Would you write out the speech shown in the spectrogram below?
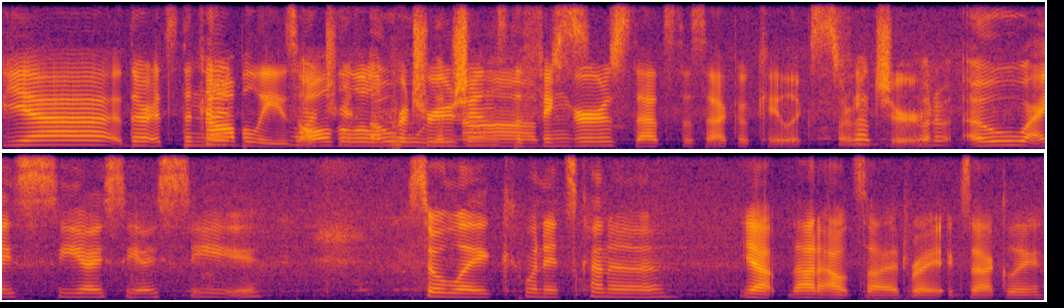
Yeah, there it's the knobblies, all the little oh, protrusions, the, knobs. fingers, that's the Saccocalyx What about, feature. about, oh, I see, I see, I see. So like when it's kind of, yeah, that outside, right, exactly.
